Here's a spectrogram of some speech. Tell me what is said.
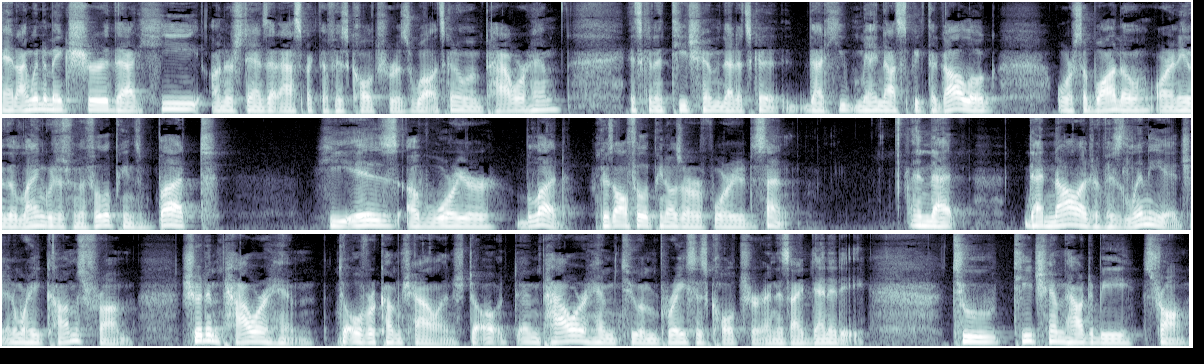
And I'm going to make sure that he understands that aspect of his culture as well. It's going to empower him. It's going to teach him that it's going to, that he may not speak Tagalog or Cebuano or any of the languages from the Philippines, but he is of warrior blood because all Filipinos are of warrior descent. And that that knowledge of his lineage and where he comes from should empower him to overcome challenge, to, to empower him to embrace his culture and his identity, to teach him how to be strong.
